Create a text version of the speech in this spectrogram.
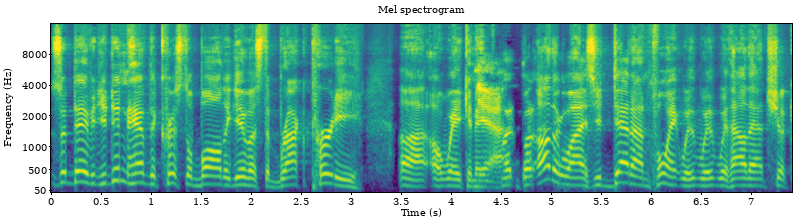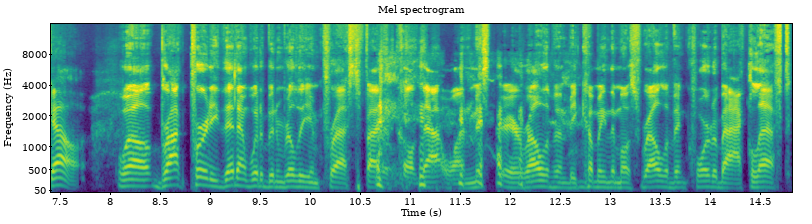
So, David, you didn't have the crystal ball to give us the Brock Purdy uh, awakening, Yeah. but, but otherwise, you're dead on point with, with, with how that shook out. Well, Brock Purdy, then I would have been really impressed if I'd have called that one Mr. Irrelevant, becoming the most relevant quarterback left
